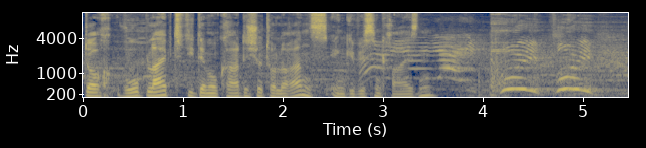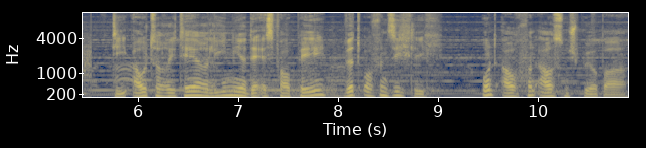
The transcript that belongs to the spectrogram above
Doch wo bleibt die demokratische Toleranz in gewissen Kreisen? Die autoritäre Linie der SVP wird offensichtlich und auch von außen spürbar.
